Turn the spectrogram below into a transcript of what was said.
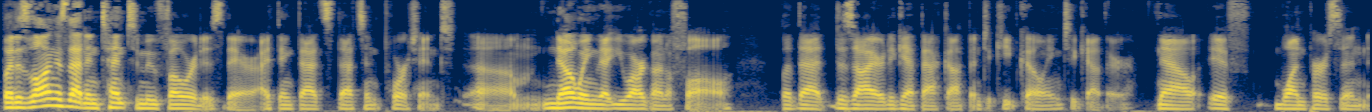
But as long as that intent to move forward is there, I think that's that's important. Um, knowing that you are going to fall, but that desire to get back up and to keep going together. Now, if one person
